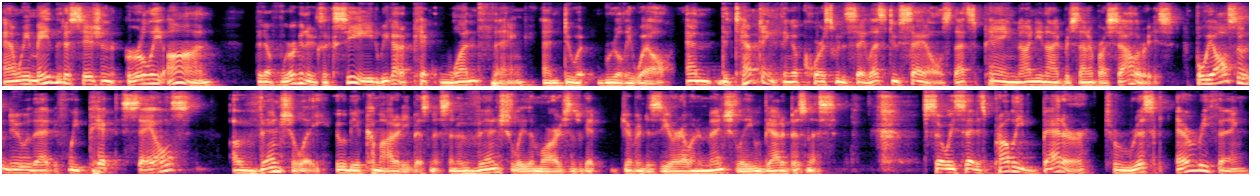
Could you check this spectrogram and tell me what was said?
And we made the decision early on that if we're going to succeed, we got to pick one thing and do it really well. And the tempting thing, of course, would say, let's do sales. That's paying 99% of our salaries. But we also knew that if we picked sales, eventually it would be a commodity business. And eventually the margins would get driven to zero. And eventually we'd be out of business. So we said it's probably better to risk everything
